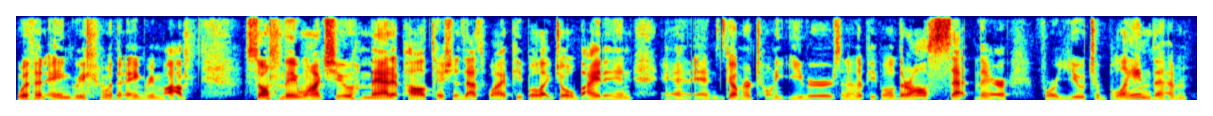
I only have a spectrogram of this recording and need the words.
with an angry with an angry mob. So they want you mad at politicians. That's why people like Joe Biden and, and Governor Tony Evers and other people, they're all set there for you to blame them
